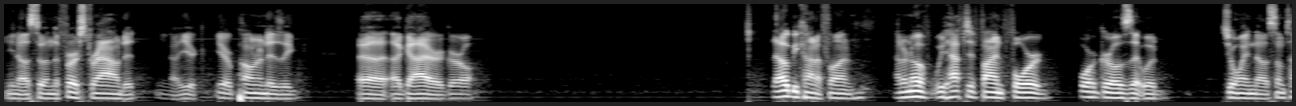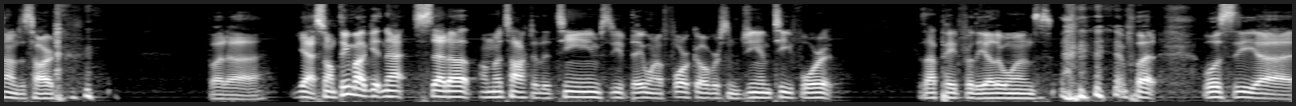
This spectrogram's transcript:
You know, so in the first round, it know your your opponent is a a, a guy or a girl. That would be kind of fun. I don't know if we'd have to find four four girls that would join though. Sometimes it's hard. but uh, yeah, so I'm thinking about getting that set up. I'm gonna talk to the team, see if they want to fork over some GMT for it, because I paid for the other ones. but we'll see. Uh,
